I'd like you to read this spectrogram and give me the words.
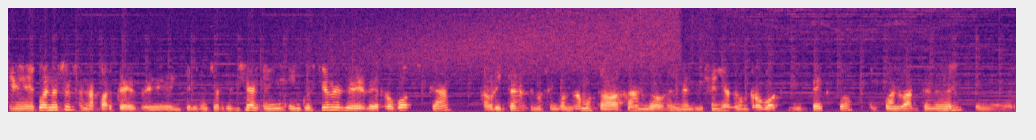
Eh, bueno, eso es en la parte de inteligencia artificial. En, cuestiones de robótica, Ahorita nos encontramos trabajando en el diseño de un robot insecto, el cual va a tener eh,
